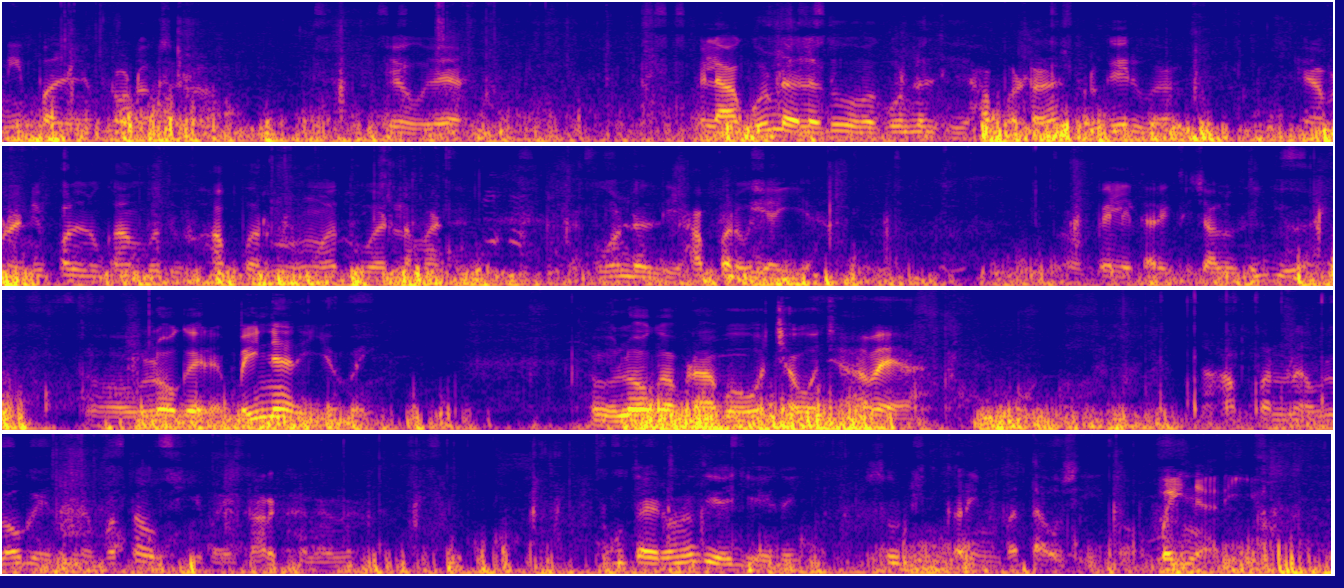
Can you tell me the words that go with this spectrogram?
નિપલ ને પ્રોડક્શન એવું છે. પેલા આ ગોંડલ હતું, હવે ગોંડલથી હાપર ટ્રાન્સફર કર્યું હોય કે આપણે નિપલનું કામ બધું હાપરનું હતું એટલા માટે. ગોંડલથી હાપર વહી ગયા. પહેલી તારીખથી ચાલુ થઈ ગયું હોય તો વ્લોગ એને બન્યા રહી ગયો ભાઈ વ્લોગ આપણા બહુ ઓછા ઓછા આવે હાપરના વ્લોગ એ તમને બતાવશે ભાઈ કારખાનાના. ઉતાર્યો નથી હજી કંઈ. શૂટિંગ કરીને બતાવશે. તો બન્યા રહી ગયો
